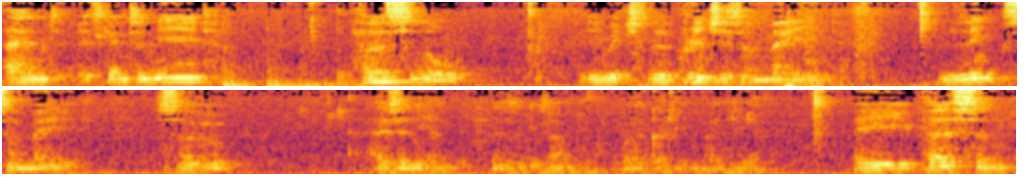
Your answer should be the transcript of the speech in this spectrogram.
and it's going to need the personal in which the bridges are made, links are made. So, as an, as an example, what I've got in mind here, a person,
